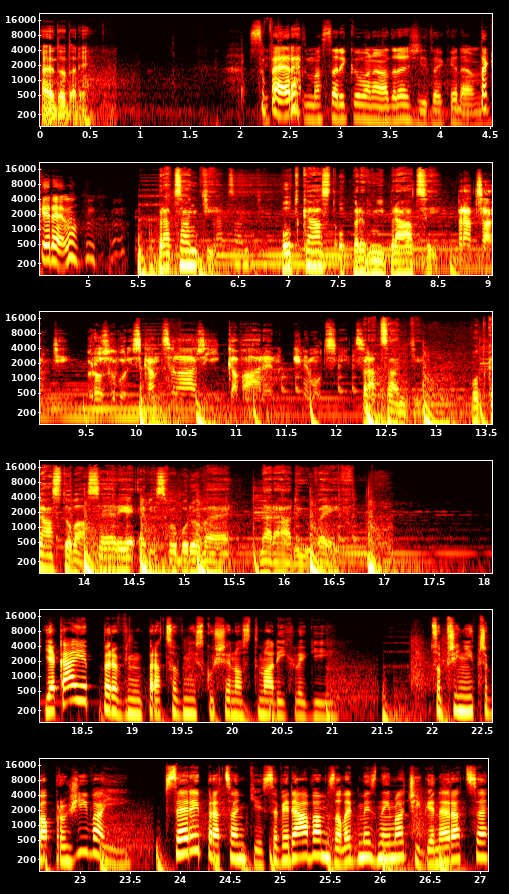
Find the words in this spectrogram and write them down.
a je to tady. Super. Masarykovo nádraží, tak jedem. Tak jdem. Pracanti. Podcast o první práci. Pracanti. Rozhovory z kanceláří, kaváren i nemocnic. Pracanti. Podcastová série Evy Svobodové na rádiu Wave. Jaká je první pracovní zkušenost mladých lidí? Co při ní třeba prožívají? V sérii Pracanti se vydávám za lidmi z nejmladší generace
